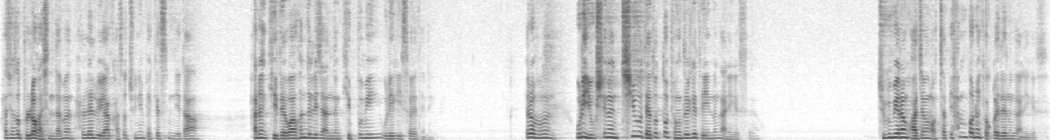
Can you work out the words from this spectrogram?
하셔서 불러가신다면 할렐루야 가서 주님 뵙겠습니다 하는 기대와 흔들리지 않는 기쁨이 우리에게 있어야 되는 거예요. 여러분, 우리 육신은 치유돼도 또 병들게 돼 있는 거 아니겠어요? 죽음이란 과정은 어차피 한 번은 겪어야 되는 거 아니겠어요?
